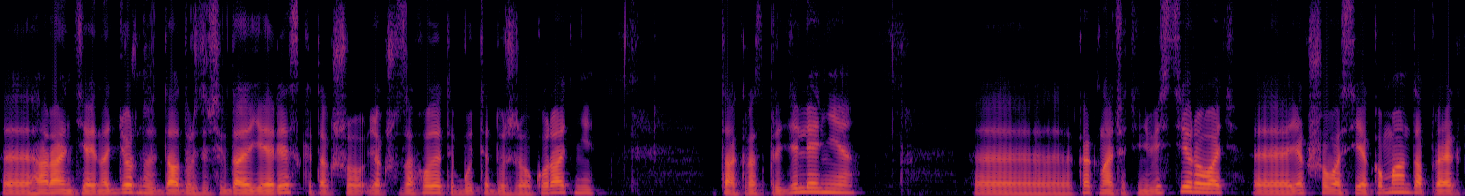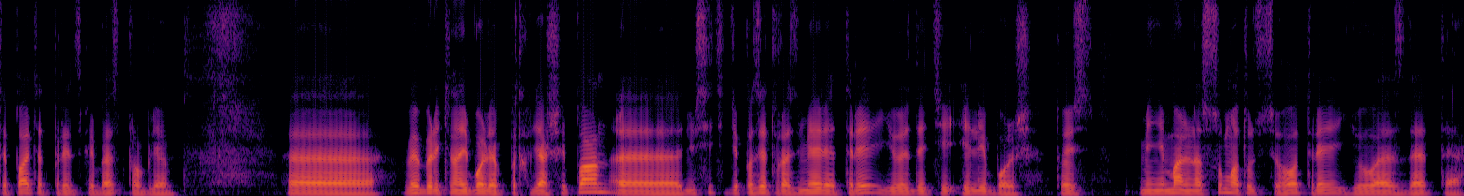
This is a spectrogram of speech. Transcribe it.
гарантія і надіжність. Да, друзі, завжди є риски, так що, якщо заходите, будьте дуже акуратні. Так, розподілення. Э, Как начать инвестировать? Э, Якщо у вас є команда, проекти платять, в принципі, без проблем. Э, Выберите наиболее подходящий план. Э, Внесите депозит в размере 3 USDT или больше. То есть мінімальна сума тут всього 3 USDT.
